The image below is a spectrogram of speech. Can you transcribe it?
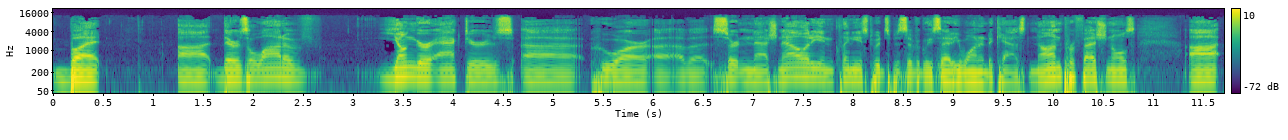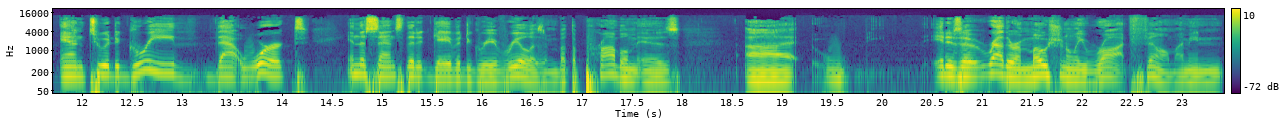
But uh, there's a lot of younger actors uh, who are uh, of a certain nationality, and Clint Eastwood specifically said he wanted to cast non-professionals, uh, and to a degree that worked in the sense that it gave a degree of realism. But the problem is, uh, it is a rather emotionally wrought film. I mean,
